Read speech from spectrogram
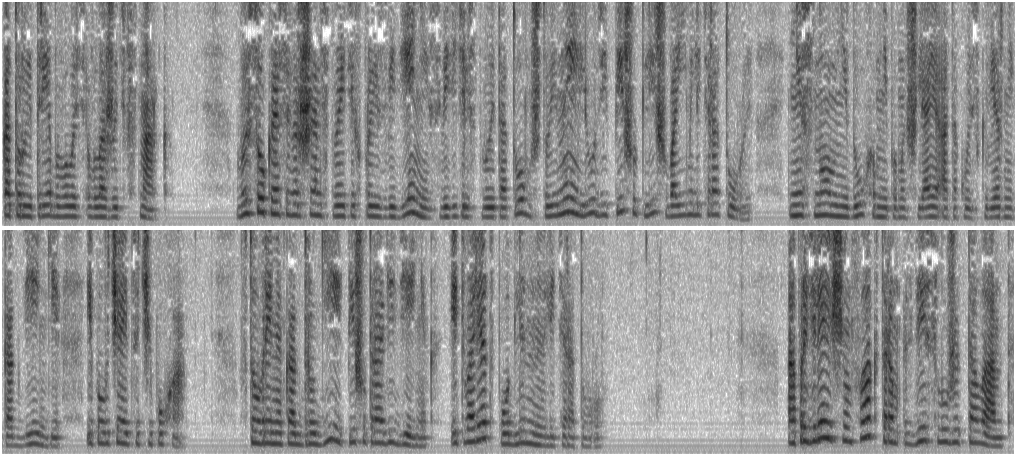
которые требовалось вложить в снарк. Высокое совершенство этих произведений свидетельствует о том, что иные люди пишут лишь во имя литературы, ни сном, ни духом не помышляя о такой скверне, как деньги, и получается чепуха, в то время как другие пишут ради денег и творят подлинную литературу. Определяющим фактором здесь служит талант,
